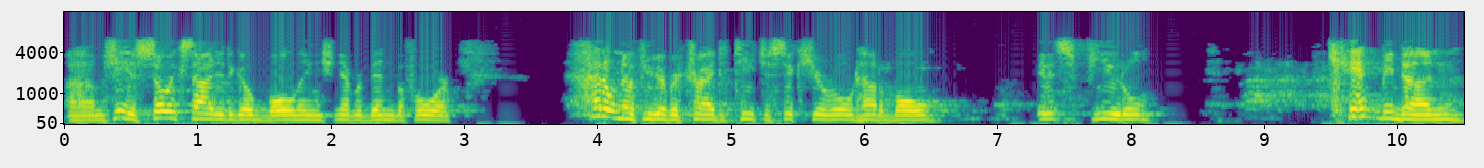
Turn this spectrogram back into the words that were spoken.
Um, she is so excited to go bowling. She's never been before. I don't know if you've ever tried to teach a six-year-old how to bowl. It is futile. Can't be done.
